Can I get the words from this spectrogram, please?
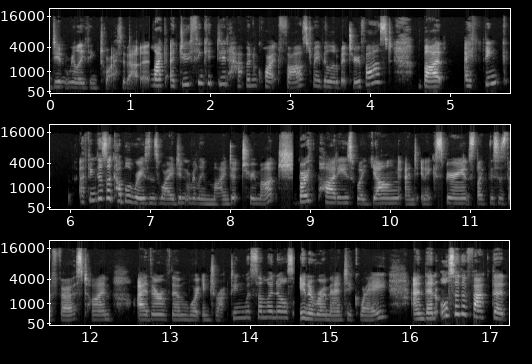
didn't really think twice about it. Like I do think it did happen quite fast, maybe a little bit too fast, but I think I think there's a couple of reasons why I didn't really mind it too much. Both parties were young and inexperienced, like this is the first time either of them were interacting with someone else in a romantic way. And then also the fact that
